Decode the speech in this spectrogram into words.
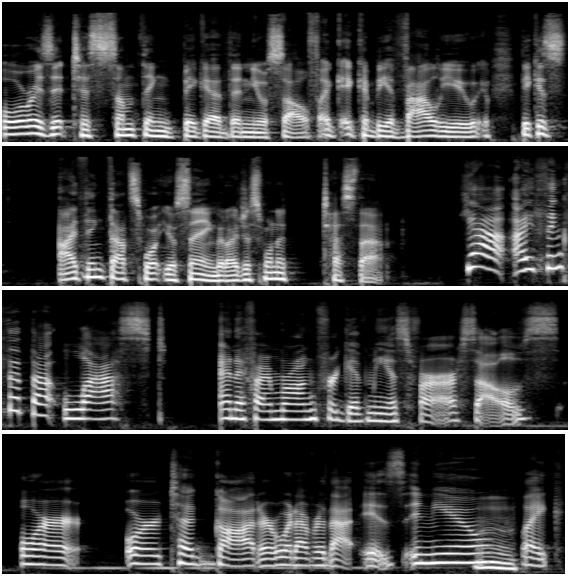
Or is it to something bigger than yourself? Like it could be a value because I think that's what you're saying, but I just want to test that. Yeah, I think that that last and if I'm wrong, forgive me is for ourselves or or to God or whatever that is in you. Hmm. Like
